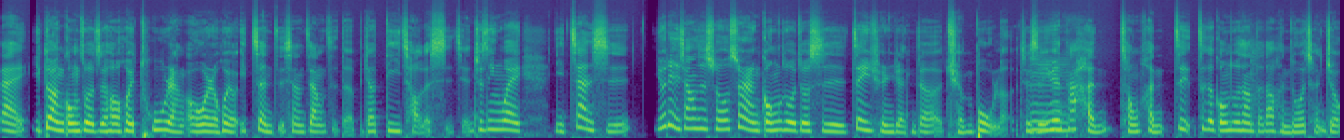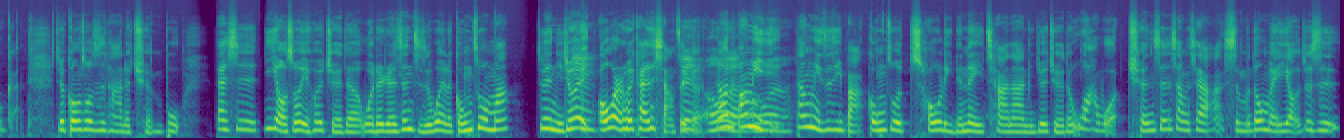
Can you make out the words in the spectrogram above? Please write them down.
在一段工作之后，会突然偶尔会有一阵子像这样子的比较低潮的时间，就是因为你暂时。有点像是说，虽然工作就是这一群人的全部了，就是因为他很从很这这个工作上得到很多成就感，就工作是他的全部。但是你有时候也会觉得，我的人生只是为了工作吗？就是你就会偶尔会开始想这个，然后当你当你自己把工作抽离的那一刹那，你就觉得哇，我全身上下什么都没有，就是。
